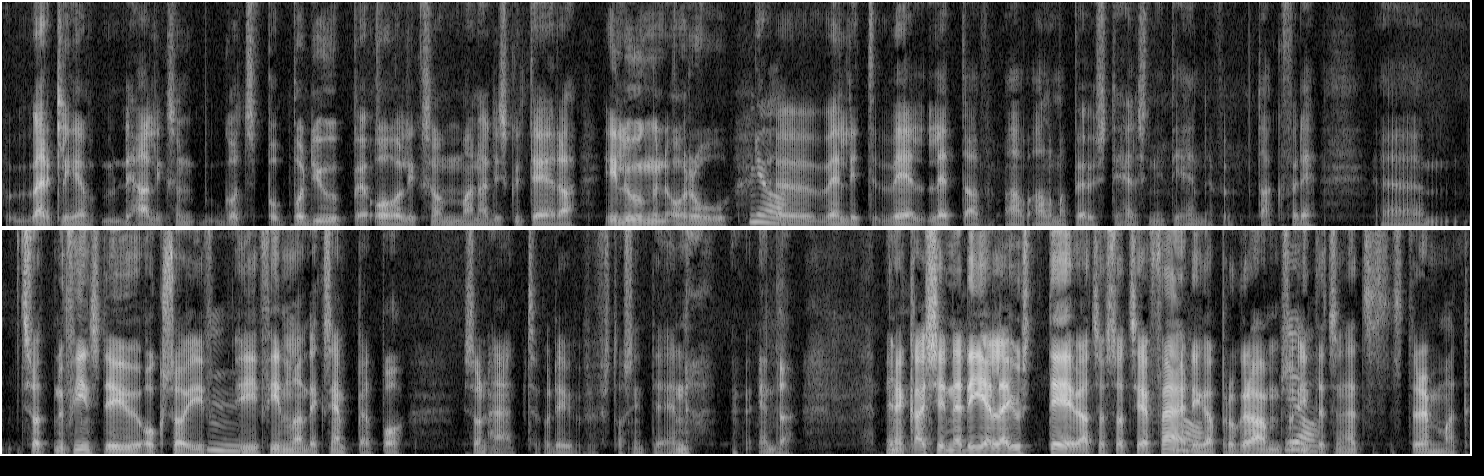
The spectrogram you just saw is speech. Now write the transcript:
verkligen det har liksom gått på, på djupet och liksom man har diskuterat i lugn och ro ja. äh, väldigt väl lett av, av Alma Pöysti, hälsning till henne, för, tack för det. Ehm, så att nu finns det ju också i, mm. i Finland exempel på sånt här och det är ju förstås inte enda. enda. Men, Men, kanske när det gäller just TV, alltså så att säga färdiga ja. program, så ja. inte sånt här strömmat,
